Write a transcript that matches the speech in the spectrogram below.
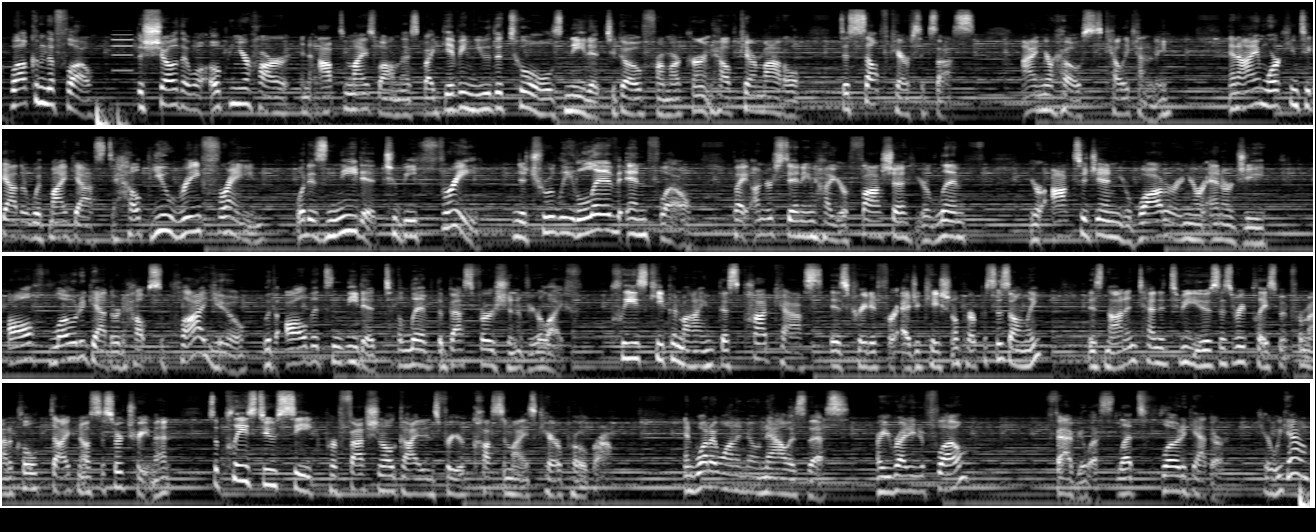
Welcome to Flow, the show that will open your heart and optimize wellness by giving you the tools needed to go from our current healthcare model to self care success. I'm your host, Kelly Kennedy, and I am working together with my guests to help you reframe what is needed to be free and to truly live in flow by understanding how your fascia, your lymph, your oxygen, your water, and your energy all flow together to help supply you with all that's needed to live the best version of your life. Please keep in mind this podcast is created for educational purposes only. Is not intended to be used as a replacement for medical diagnosis or treatment. So please do seek professional guidance for your customized care program. And what I want to know now is this Are you ready to flow? Fabulous. Let's flow together. Here we go.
